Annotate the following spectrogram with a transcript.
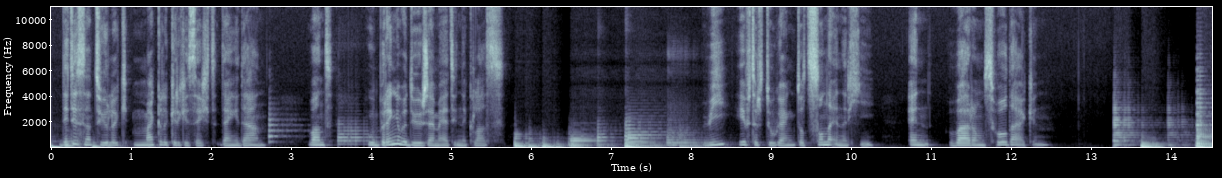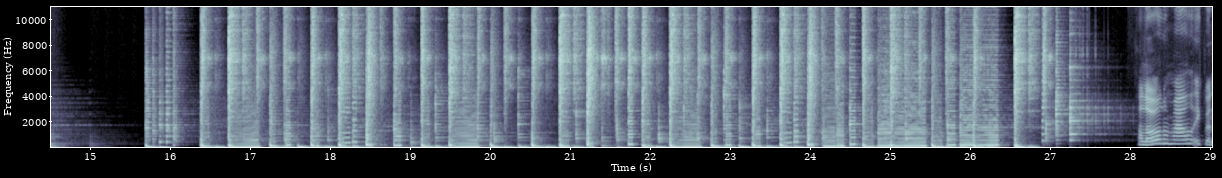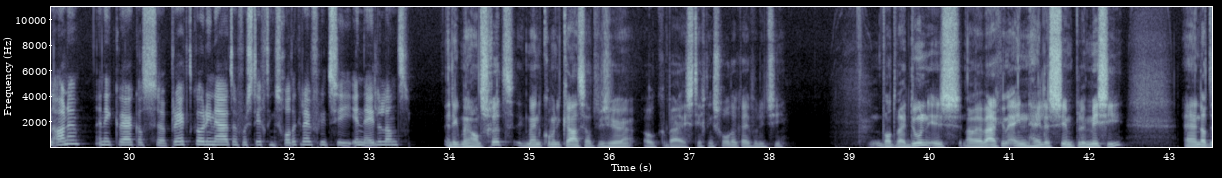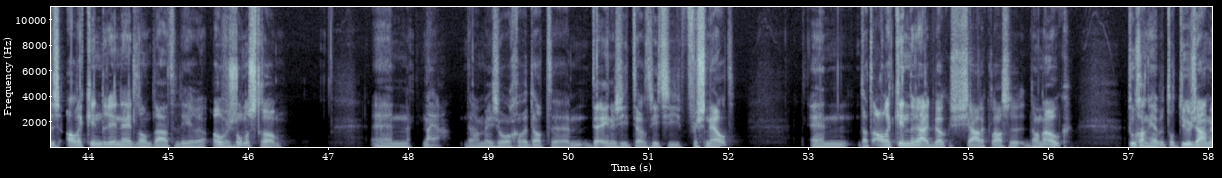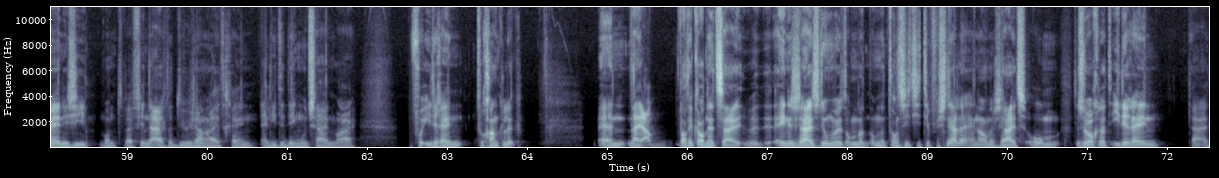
Dit is natuurlijk makkelijker gezegd dan gedaan, want hoe brengen we duurzaamheid in de klas? Wie heeft er toegang tot zonne-energie en waarom schooldaken? Hallo allemaal, ik ben Anne en ik werk als eh, projectcoördinator voor Stichting Scholdekrevolutie in Nederland. En ik ben Hans Schut. Ik ben communicatieadviseur ook bij Stichting Schooldakrevolutie. Wat wij doen is, nou, we hebben eigenlijk een hele simpele missie. En dat is alle kinderen in Nederland laten leren over zonnestroom. En nou ja, daarmee zorgen we dat ehm, de energietransitie versnelt. En dat alle kinderen uit welke sociale klasse dan ook toegang hebben tot duurzame energie. Want wij vinden eigenlijk dat duurzaamheid geen elite ding moet zijn, maar voor iedereen toegankelijk. En nou ja, wat ik al net zei, enerzijds doen we het om de, om de transitie te versnellen en anderzijds om te zorgen dat iedereen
